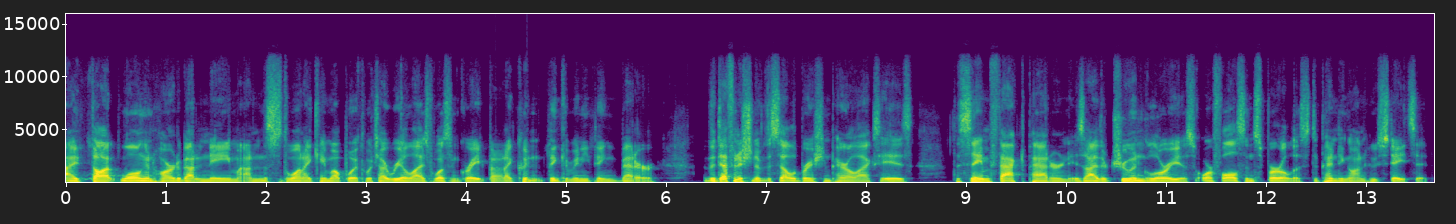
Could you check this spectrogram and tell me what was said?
I thought long and hard about a name, and this is the one I came up with, which I realized wasn't great, but I couldn't think of anything better. The definition of the celebration parallax is the same fact pattern is either true and glorious or false and spurless, depending on who states it.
